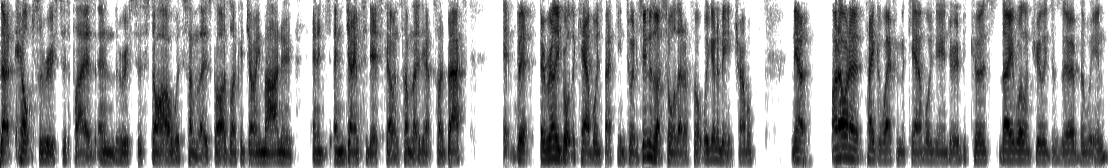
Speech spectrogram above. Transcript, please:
that helps the Roosters players and the Roosters style with some of those guys like a Joey Manu and, a, and James Tedesco and some of those outside backs. It- but it really brought the Cowboys back into it. As soon as I saw that, I thought we're going to be in trouble. Now, I don't want to take away from the Cowboys, Andrew, because they well and truly deserve the win.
